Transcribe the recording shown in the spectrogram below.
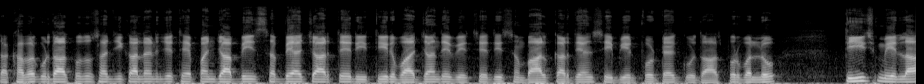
ਤਾਂ ਖਬਰ ਗੁਰਦਾਸਪੁਰ ਤੋਂ ਸਾਂਝੀ ਕਰ ਲੈਣ ਜਿੱਥੇ ਪੰਜਾਬੀ ਸੱਭਿਆਚਾਰ ਤੇ ਰੀਤੀ ਰਿਵਾਜਾਂ ਦੇ ਵਿਰਸੇ ਦੀ ਸੰਭਾਲ ਕਰਦਿਆਂ ਸੀਬੀ ਇਨਫੋਟੈਕ ਗੁਰਦਾਸਪੁਰ ਵੱਲੋਂ ਤੀਜ ਮੇਲਾ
